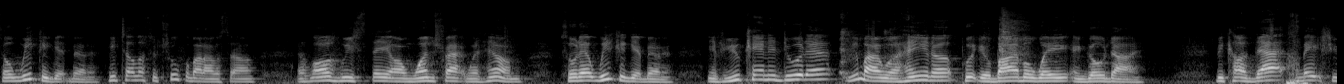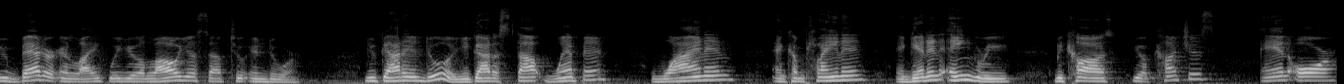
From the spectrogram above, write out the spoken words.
so we could get better. He tell us the truth about ourselves as long as we stay on one track with Him so that we can get better. If you can't endure that, you might as well hang it up, put your Bible away, and go die. Because that makes you better in life when you allow yourself to endure. You got to endure. You got to stop wimping, whining, and complaining and getting angry because your conscious and or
